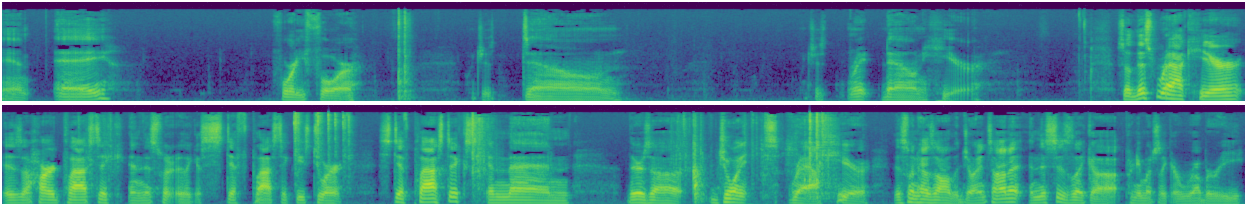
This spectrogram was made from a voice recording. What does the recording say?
and A 44, which is down, which is right down here. So this rack here is a hard plastic, and this one is like a stiff plastic. These two are stiff plastics, and then there's a joints rack here. This one has all the joints on it, and this is like a pretty much like a rubbery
